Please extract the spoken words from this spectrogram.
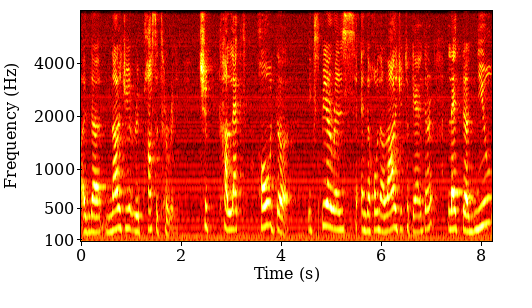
And the knowledge repository to collect all the experience and the whole knowledge together. Let the new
